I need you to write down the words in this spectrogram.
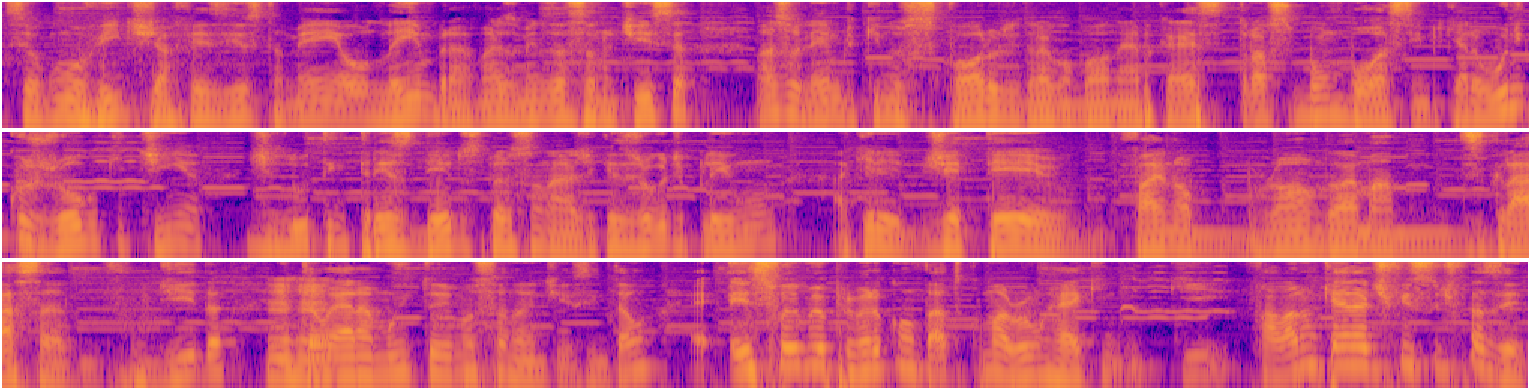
se algum ouvinte já fez isso também, ou lembra mais ou menos essa notícia, mas eu lembro que nos fóruns de Dragon Ball na época esse troço bombou assim, porque era o único jogo que tinha de luta em 3D dos personagens. Aquele jogo de Play 1, aquele GT Final Round lá, uma desgraça fodida. Uhum. Então era muito emocionante isso. Então, é, esse foi o meu primeiro contato com uma room hacking que falaram que era difícil de fazer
